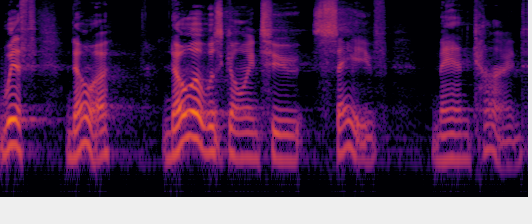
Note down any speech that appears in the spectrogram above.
With Noah, Noah was going to save mankind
